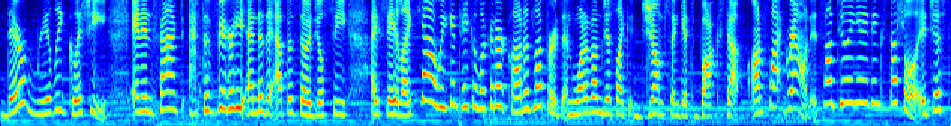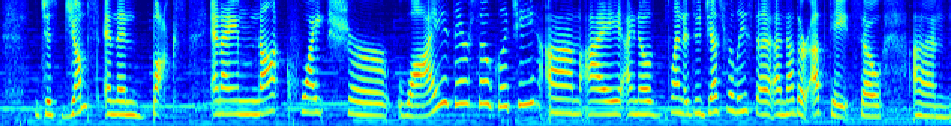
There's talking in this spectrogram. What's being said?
they're really glitchy. And in fact, at the very end of the episode, you'll see I say, like, yeah, we can take a look at our clouded leopards. And one of them just like jumps and gets boxed up on flat ground. It's not doing anything special. It just just jumps and then box. And I'm not quite sure why they're so glitchy. Um, I I know Planet Zoo just released a, another update, so um,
